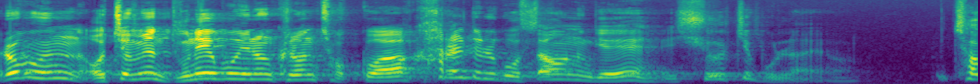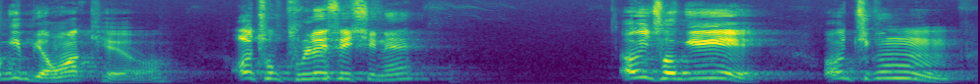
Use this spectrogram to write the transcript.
여러분 어쩌면 눈에 보이는 그런 적과 칼을 들고 싸우는 게 쉬울지 몰라요. 적이 명확해요. 어 저 블레셋이네. 아니 저기 어 지금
